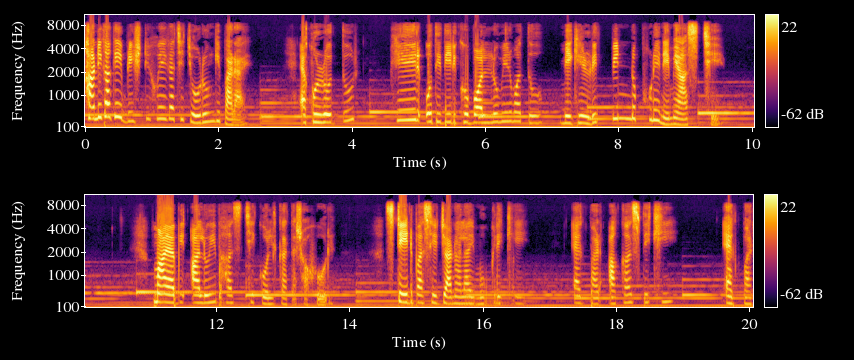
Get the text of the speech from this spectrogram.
খানিক আগেই বৃষ্টি হয়ে গেছে চৌরঙ্গি পাড়ায়। এখন রোদ্দুর, ফের অতি দীর্ঘ বল্লমের মতো মেঘের হৃৎপিণ্ড ফুঁড়ে নেমে আসছে। মায়াবী আলোয় ভাসছে কলকাতা শহর। স্টেট বাসের জানালায় মুখ রেখে একবার আকাশ দেখি, একবার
